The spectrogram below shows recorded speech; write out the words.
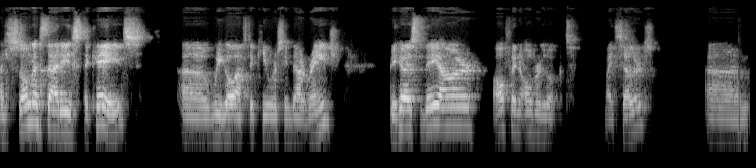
as long as that is the case uh, we go after keywords in that range because they are often overlooked by sellers. Um,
